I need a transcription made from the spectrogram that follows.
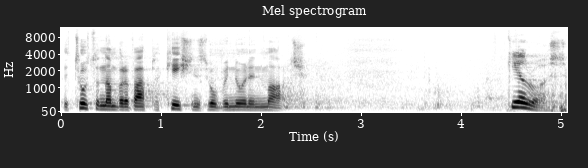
The total number of applications will be known in March. Gail Ross.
